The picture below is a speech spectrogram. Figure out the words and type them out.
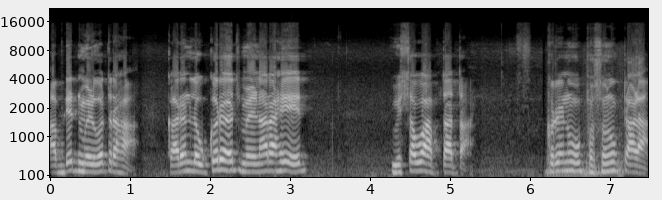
अपडेट मिळवत राहा. कारण लवकरच मिळणार आहेत विसावा हप्ता आता. शेतकऱ्यांनो फसवणूक टाळा.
